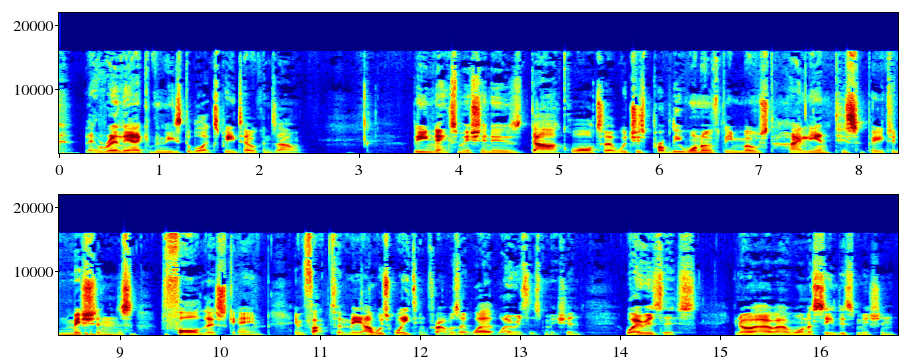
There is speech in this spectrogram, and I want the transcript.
they're really giving these double XP tokens out. The next mission is Dark Water, which is probably one of the most highly anticipated missions for this game. In fact, for me, I was waiting for it. I was like, where, where is this mission? Where is this? You know, I, I want to see this mission.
